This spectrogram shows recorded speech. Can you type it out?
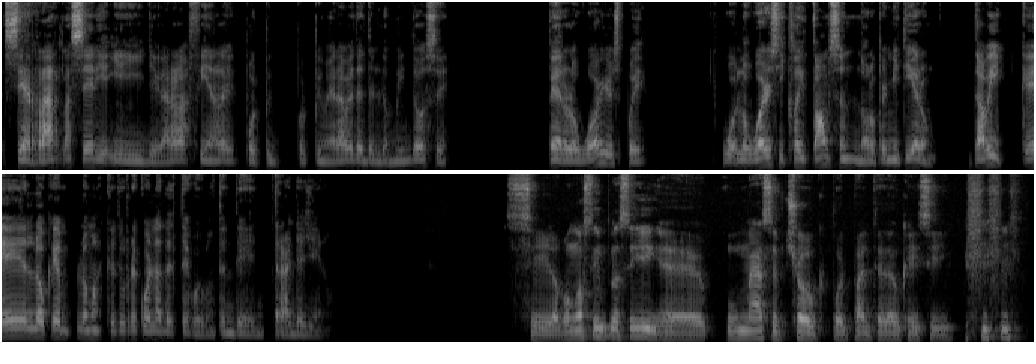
cerrar la serie y llegar a las finales por, por primera vez desde el 2012. Pero los Warriors, pues, los Warriors y Clay Thompson no lo permitieron. David, ¿qué es lo, que, lo más que tú recuerdas de este juego antes de entrar de lleno? Si lo pongo simple así, eh, un massive choke por parte de OKC.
